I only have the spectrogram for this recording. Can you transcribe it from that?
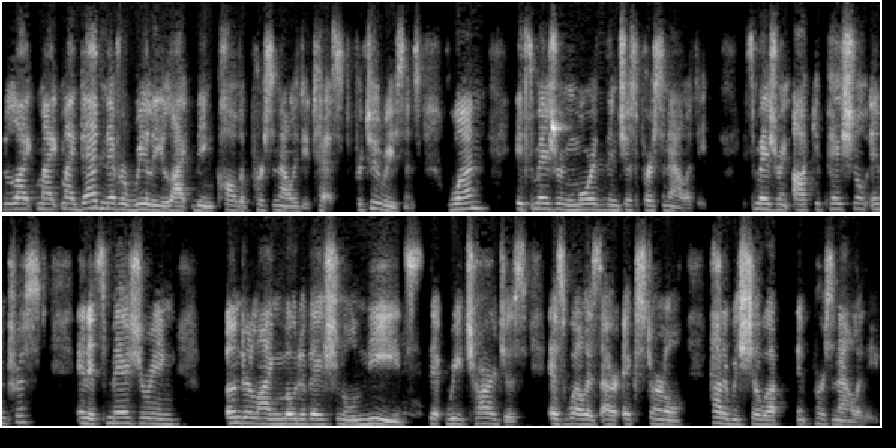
like my, my dad never really liked being called a personality test for two reasons. One, it's measuring more than just personality. It's measuring occupational interest and it's measuring underlying motivational needs that recharge us as well as our external how do we show up in personality.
